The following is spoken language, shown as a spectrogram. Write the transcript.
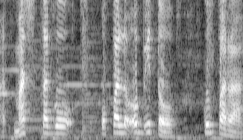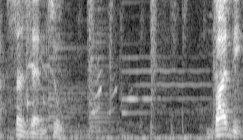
at mas tago o paloob ito kumpara sa Zenzu. Body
